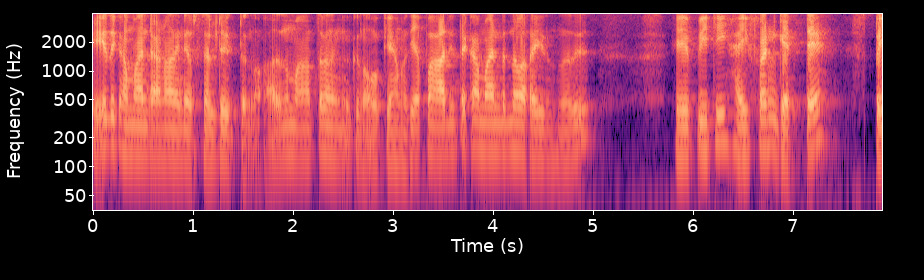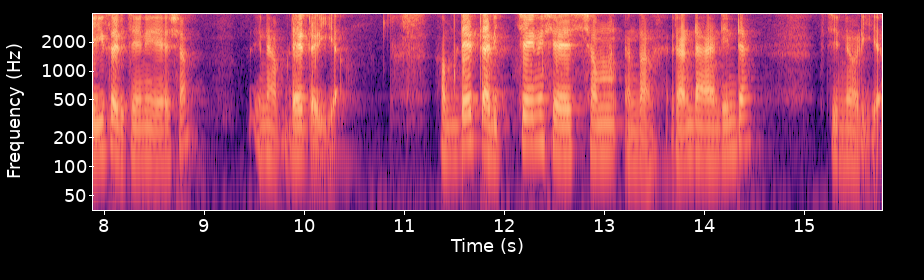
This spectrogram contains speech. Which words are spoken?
ഏത് കമാൻഡാണോ അതിന് റിസൾട്ട് കിട്ടുന്നോ അതൊന്ന് മാത്രം നിങ്ങൾക്ക് നോക്കിയാൽ മതി. അപ്പോൾ ആദ്യത്തെ കമാൻഡ് എന്ന് പറയുന്നത് A P T hyphen get space അടിച്ചതിന് ശേഷം പിന്നെ അപ്ഡേറ്റ് അടിക്കുക. അപ്ഡേറ്റ് അടിച്ചതിന് ശേഷം എന്താണ്? രണ്ട് ആൻഡിന്റെ ചിഹ്നം അടിക്കുക.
